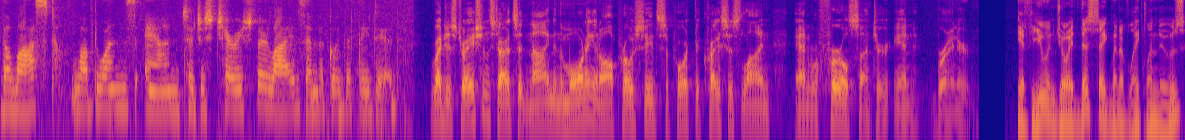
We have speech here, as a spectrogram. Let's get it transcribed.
the lost loved ones and to just cherish their lives and the good that they did. Registration starts at 9 in the morning and all proceeds support the Crisis Line and Referral Center in Brainerd. If you enjoyed this segment of Lakeland News,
